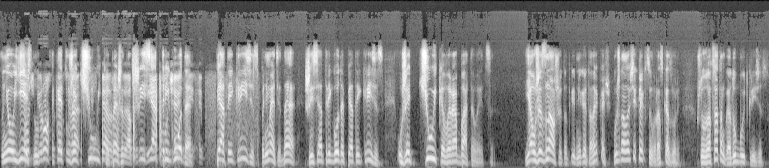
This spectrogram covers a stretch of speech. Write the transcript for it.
у него есть ну, какая-то уже чуйка, понимаешь, 63 года, пятый кризис, понимаете, да? 63 года, пятый кризис, уже чуйка вырабатывается. Я уже знал, что этот кризис. Мне говорят, Андрей Аркадьевич, вы же нам на всех лекциях рассказывали, что в 2020 году будет кризис.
